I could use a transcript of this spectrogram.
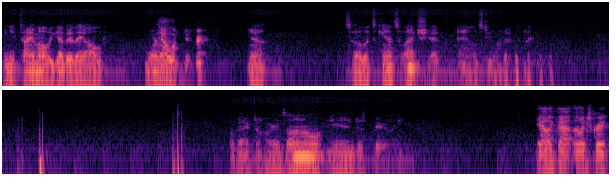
When you tie them all together, they all more. Yeah, look different. Yeah. So let's cancel that shit and let's do one. Go back to horizontal and just barely. Yeah, like that. That looks great.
